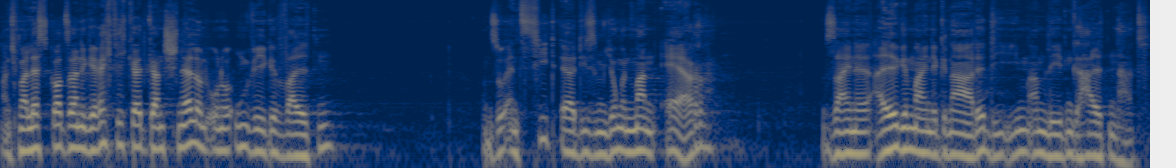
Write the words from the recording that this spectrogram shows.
Manchmal lässt Gott seine Gerechtigkeit ganz schnell und ohne Umwege walten. Und so entzieht er diesem jungen Mann R seine allgemeine Gnade, die ihm am Leben gehalten hat.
